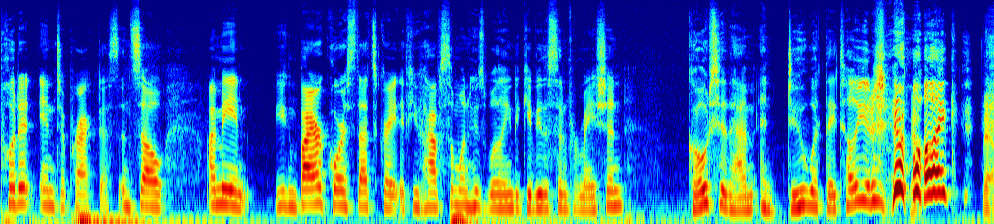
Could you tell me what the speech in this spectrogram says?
put it into practice. And so, I mean, you can buy our course, that's great. If you have someone who's willing to give you this information, go to them and do what they tell you to do. like Yeah.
